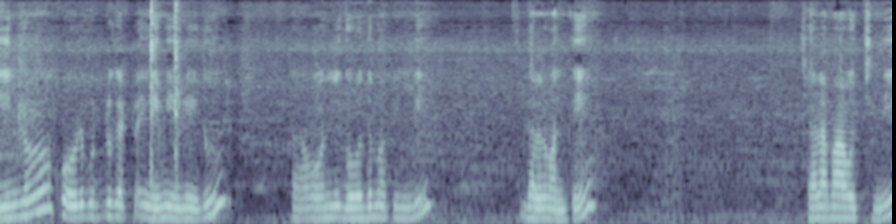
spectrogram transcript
దీనిలో కోడిగుడ్లు గట్ల ఏమీ వేయలేదు. ఓన్లీ గోధుమ పిండి బెల్లం అంతే. చాలా బాగా వచ్చింది.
